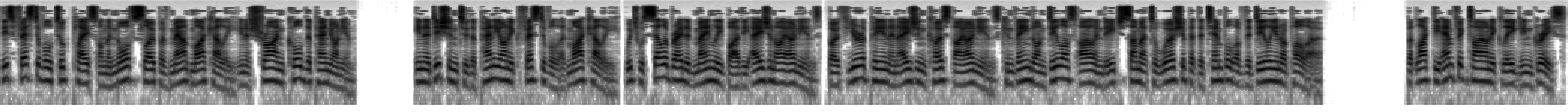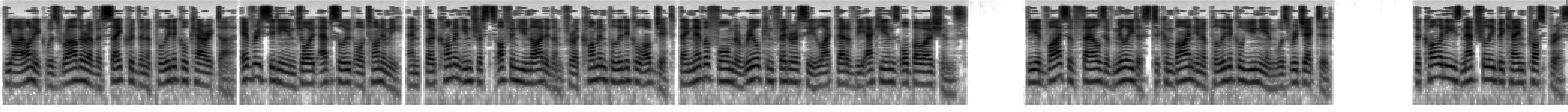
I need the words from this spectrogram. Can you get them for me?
This festival took place on the north slope of Mount Mycale in a shrine called the Panionium. In addition to the Panionic festival at Mycale, which was celebrated mainly by the Asian Ionians, both European and Asian coast Ionians convened on Delos Island each summer to worship at the temple of the Delian Apollo. But like the Amphictyonic League in Greece, the Ionic was rather of a sacred than a political character. Every city enjoyed absolute autonomy, and, though common interests often united them for a common political object, they never formed a real confederacy like that of the Achaeans or Boeotians. The advice of Thales of Miletus to combine in a political union was rejected. The colonies naturally became prosperous.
